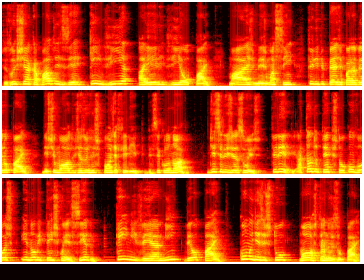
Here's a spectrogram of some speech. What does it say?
Jesus tinha acabado de dizer que quem via a ele via o Pai. Mas, mesmo assim, Felipe pede para ver o Pai. Deste modo, Jesus responde a Felipe. Versículo 9. Disse-lhe Jesus: Felipe, há tanto tempo estou convosco e não me tens conhecido? Quem me vê a mim, vê o Pai. Como dizes tu, mostra-nos o Pai.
